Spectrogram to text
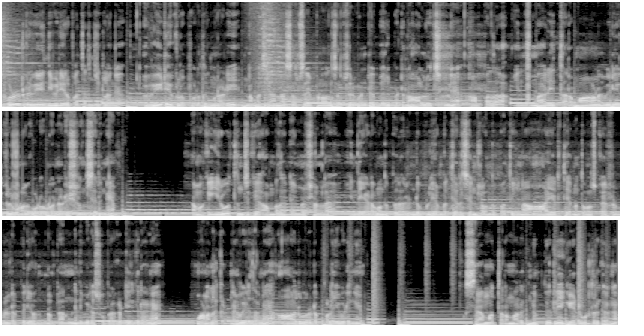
ஃபுல் ரிவ்யூ இந்த வீடியோவில் பார்த்து தெரிஞ்சுக்கலாங்க. வீடியோக்குள்ளே போகிறதுக்கு முன்னாடி நம்ம சேனலை சப்ஸ்கிரைப் பண்ணாங்க சப்ஸ்கிரைப் பண்ணிட்டு பெல் பட்டன் ஆள் வச்சுக்கோங்க. அப்போ தான் இந்த மாதிரி தரமான வீடியோக்கள் உங்களுக்கு உடனே நோட்டிஃபிகேஷன் சரிங்க. நமக்கு இருபத்தஞ்சுக்கு ஐம்பது டைமென்ஷனில் இந்த இடம் வந்து பார்த்தீங்கன்னா ரெண்டு புள்ளி எண்பத்தேழு சென்ட்டில் வந்து பார்த்தீங்கன்னா ஆயிரத்தி இரநூத்தம்பது ஸ்கொயர் ஃபீட் பில்டர் பெரிய வந்து பிளான் பண்ணி இந்த வீடை சூப்பராக கட்டியிருக்கிறாங்க. மணலை கட்டின வீடு தாங்க. ஆறு வருட பழைய வீடுங்க. செம தரமாக இருக்குங்க. பெரிய கேட் கொடுத்துருக்காங்க.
